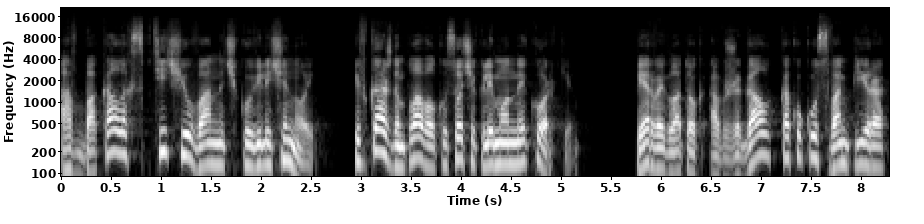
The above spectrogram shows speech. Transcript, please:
а в бокалах с птичью ванночку величиной, и в каждом плавал кусочек лимонной корки. Первый глоток обжигал, как укус вампира,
